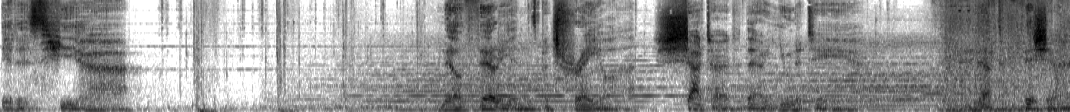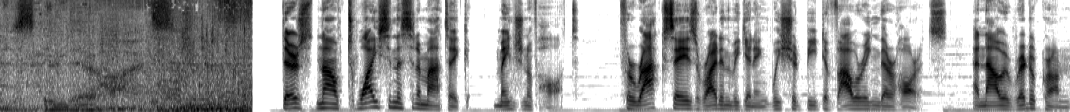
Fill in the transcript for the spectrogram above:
It is here. Neltharion's betrayal shattered their unity. Left fissures in their hearts. There's now twice in the cinematic mention of heart. Fyrakk says right in the beginning, we should be devouring their hearts. And now Iridikron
